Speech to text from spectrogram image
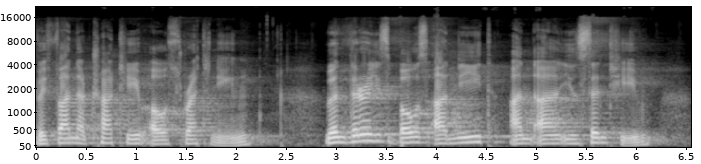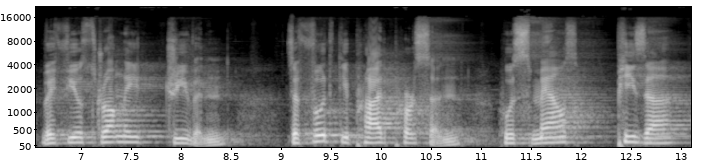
we find attractive or threatening. When there is both a need and an incentive, we feel strongly driven. The food deprived person who smells pizza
